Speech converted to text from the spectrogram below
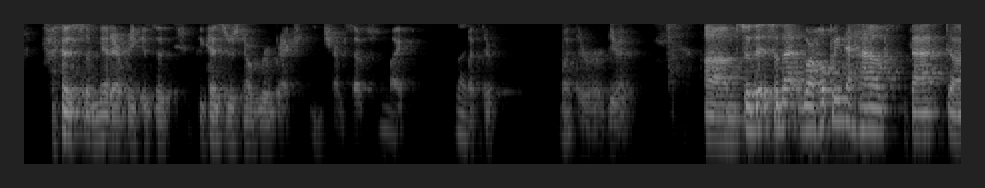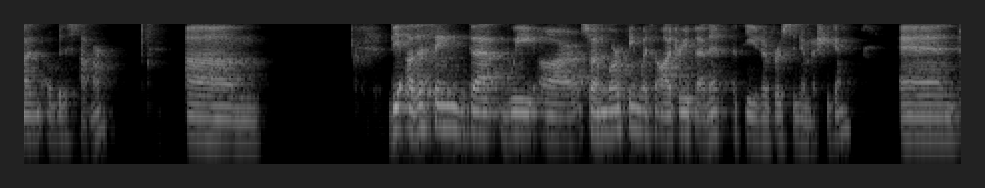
for the submitter because of, because there's no rubric in terms of like right. what they're what they're reviewing. Um, so that so that we're hoping to have that done over the summer. Um, the other thing that we are so I'm working with Audrey Bennett at the University of Michigan, and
